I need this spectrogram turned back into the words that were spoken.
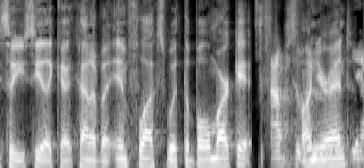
So you see like a kind of an influx with the bull market absolutely on your end? Yeah.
